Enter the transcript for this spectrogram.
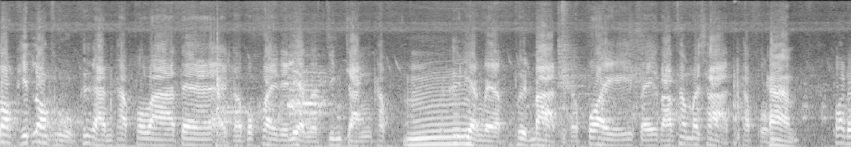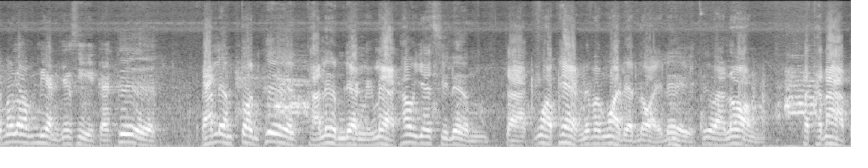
ลองผิดลองถูกคือกันครับ เพราะว่าแต่ก็บ่ค่อยได้เลี้ยงแบบจริงจังครับอืมคือเลี้ยงแบบพื้นบ้านก็ปล่อยไปตามธรรมชาติครับผมครับพอได้มาลองเลี้ยงจังสี่ก็คือ การเริ่มต้นคือถ้าเริ่มเลี้ยงแรกๆเข้าจะสิเริ่มจากงัวแพงหรือว่างัวเดือดลอยเลย คือว่าล่องพัฒนาไป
